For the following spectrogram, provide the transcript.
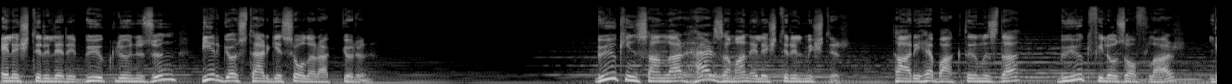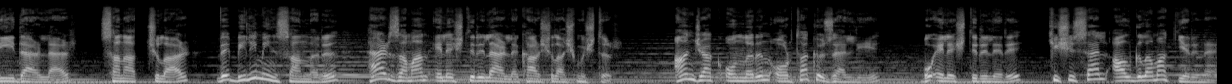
Eleştirileri büyüklüğünüzün bir göstergesi olarak görün. Büyük insanlar her zaman eleştirilmiştir. Tarihe baktığımızda büyük filozoflar, liderler, sanatçılar ve bilim insanları her zaman eleştirilerle karşılaşmıştır. Ancak onların ortak özelliği bu eleştirileri kişisel algılamak yerine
